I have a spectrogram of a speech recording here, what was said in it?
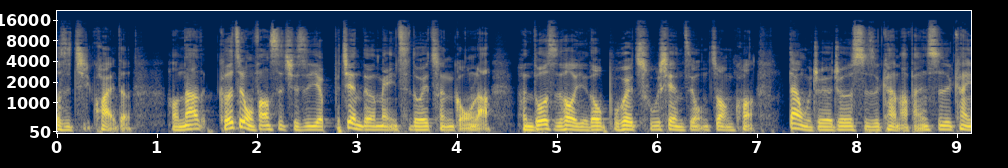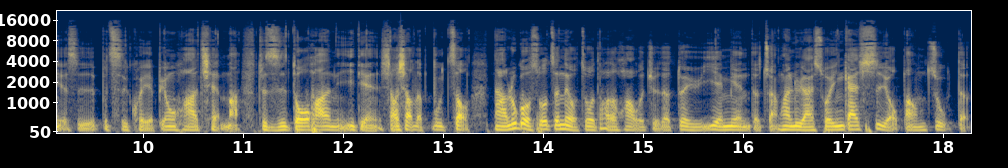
二十几块的。好，那可是这种方式其实也不见得每一次都会成功啦，很多时候也都不会出现这种状况。但我觉得就是试试看嘛，反正试试看也是不吃亏，也不用花钱嘛，就只是多花了你一点小小的步骤。那如果说真的有做到的话，我觉得对于页面的转换率来说，应该是有帮助的。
